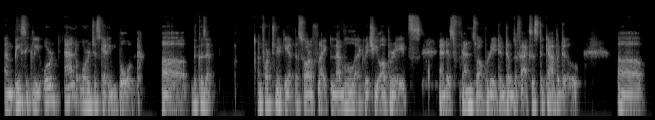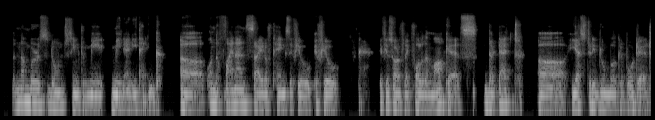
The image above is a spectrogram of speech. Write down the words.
and basically or and or just getting bored uh, because at, unfortunately at the sort of like level at which he operates and his friends operate in terms of access to capital uh, numbers don't seem to me, mean anything. Uh, on the finance side of things if you if you if you sort of like follow the markets the debt uh, yesterday Bloomberg reported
